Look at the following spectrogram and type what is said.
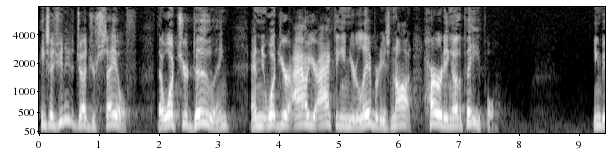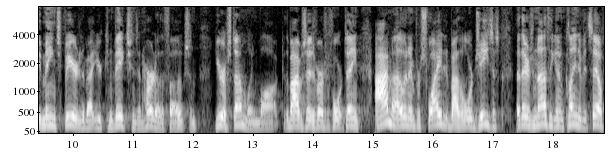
He says you need to judge yourself that what you're doing and what you're how you're acting in your liberty is not hurting other people. You can be mean spirited about your convictions and hurt other folks, and you're a stumbling block. The Bible says verse 14, I know and am persuaded by the Lord Jesus that there's nothing unclean of itself.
